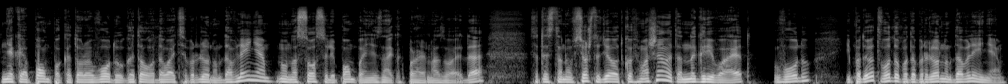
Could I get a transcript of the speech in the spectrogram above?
некая помпа, которая воду готова давать с определенным определенным давлением, ну, насос или помпа, я не знаю, как правильно назвать, да. Соответственно, все, что делает кофемашина, это нагревает воду и подает воду под определенным давлением.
